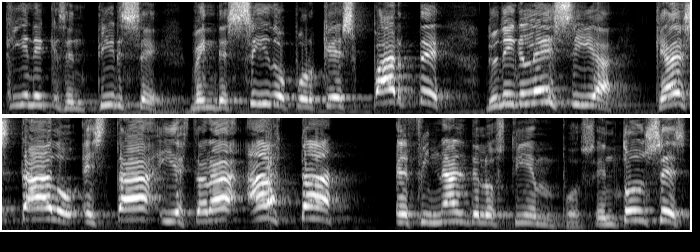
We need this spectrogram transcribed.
tiene que sentirse bendecido porque es parte de una iglesia que ha estado, está y estará hasta el final de los tiempos. Entonces,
